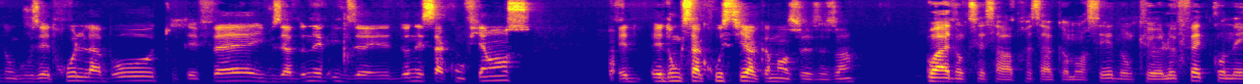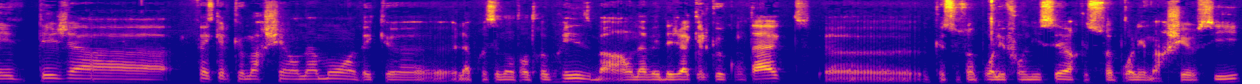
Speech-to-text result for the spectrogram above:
donc vous avez trouvé le labo, tout est fait, il vous a donné, il vous a donné sa confiance, et, et donc sa croustille a commencé, c'est ça? Ouais, donc c'est ça. Après, ça a commencé. Donc, euh, le fait qu'on ait déjà fait quelques marchés en amont avec euh, la précédente entreprise, bah, on avait déjà quelques contacts, euh, que ce soit pour les fournisseurs, que ce soit pour les marchés aussi.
